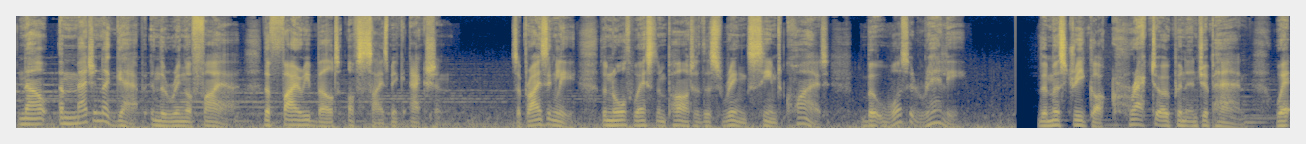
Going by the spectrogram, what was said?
Now, imagine a gap in the Ring of Fire, the fiery belt of seismic action. Surprisingly, the northwestern part of this ring seemed quiet, but was it really? The mystery got cracked open in Japan, where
